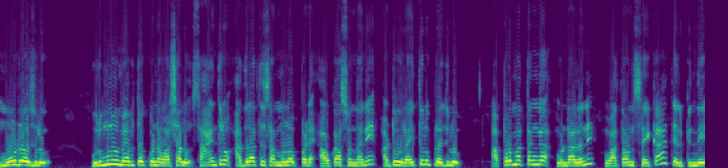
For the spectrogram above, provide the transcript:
మూడు రోజులు ఉరుములు మెరుపుతో కూడిన వర్షాలు సాయంత్రం అర్ధరాత్రి సమయంలో పడే అవకాశం ఉందని అటు రైతులు ప్రజలు అప్రమత్తంగా ఉండాలని వాతావరణ శాఖ తెలిపింది.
